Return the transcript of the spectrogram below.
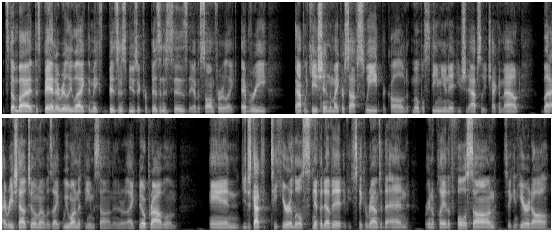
It's done by this band I really like that makes business music for businesses. They have a song for like every application in the Microsoft suite. They're called Mobile Steam Unit. You should absolutely check them out. But I reached out to them. I was like, we want a theme song. And they were like, no problem. And you just got to hear a little snippet of it. If you stick around to the end, we're going to play the full song so you can hear it all.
